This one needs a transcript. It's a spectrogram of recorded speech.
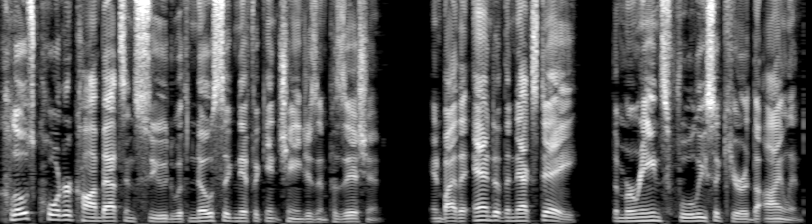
close quarter combats ensued with no significant changes in position, and by the end of the next day, the Marines fully secured the island.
